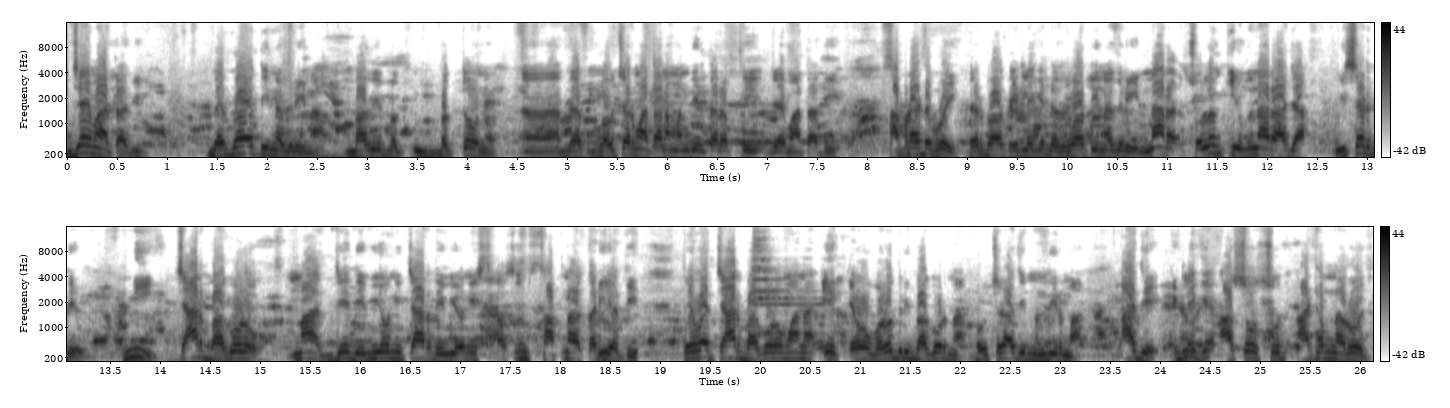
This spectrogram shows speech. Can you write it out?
જય માતાજી. દર્ભાવતી નગરીના ભાવિ ભક- ભક્તોને બહુચર માતાના મંદિર તરફથી જય માતાજી. આપણા ડભોઈ, દર્ભાવતી એટલે કે દર્ભાવતી નગરી, ના, સોલંકી યુગના રાજા વિસળદેવની ચાર ભાગોળો માં જે દેવીઓની, ચાર દેવીઓની અસીમ સ્થાપના કરી હતી, તેવા ચાર ભાગોળોમાંના એક એવો વડોદરી ભાગોળના બહુચરાજી મંદિરમાં આજે એટલે કે આસો સુદ આઠમના રોજ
